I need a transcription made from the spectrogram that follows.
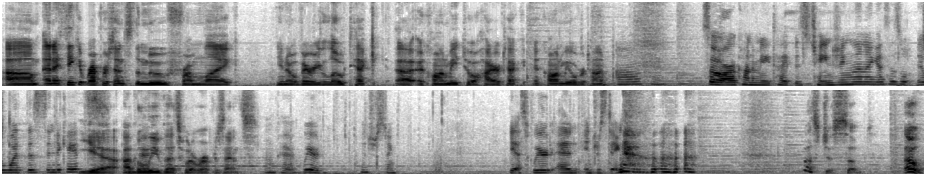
Um, and I think it represents the move from, like, you know, very low-tech uh, economy to a higher tech economy over time. Oh, okay. So our economy type is changing then, I guess is what this indicates? Yeah, I believe that's what it represents. Okay, weird. Interesting. Yes, weird and interesting. Let's just subbed. Oh,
